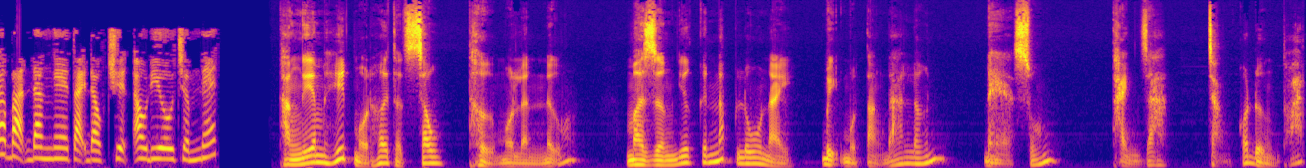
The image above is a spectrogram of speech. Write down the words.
Các bạn đang nghe tại đọc truyện audio.net Thằng Nghiêm hít một hơi thật sâu, Thử một lần nữa, Mà dường như cái nắp lu này Bị một tảng đá lớn đè xuống, Thành ra chẳng có đường thoát.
